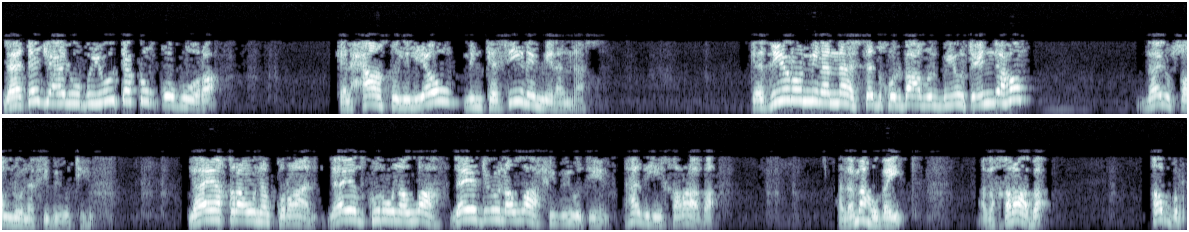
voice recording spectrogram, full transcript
لا تجعلوا بيوتكم قبورا كالحاصل اليوم من كثير من الناس. كثير من الناس تدخل بعض البيوت عندهم لا يصلون في بيوتهم. لا يقرؤون القرآن لا يذكرون الله لا يدعون الله في بيوتهم. هذه خرابة. هذا ما هو بيت؟ هذا خرابة. قبر.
